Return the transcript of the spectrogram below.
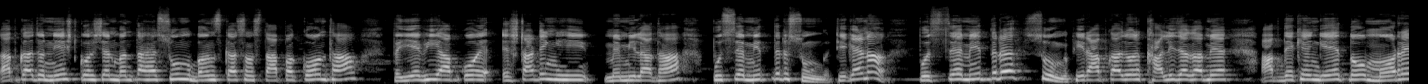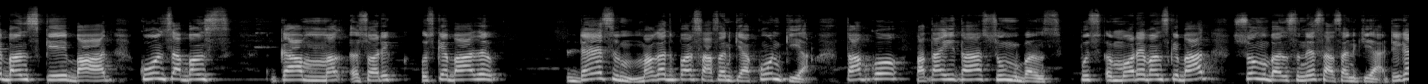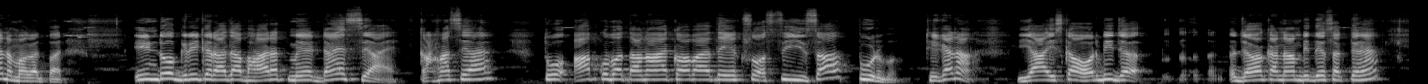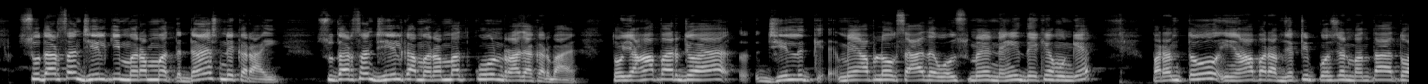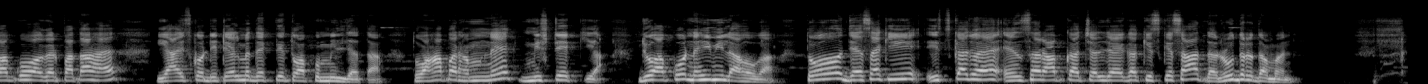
आपका जो नेक्स्ट क्वेश्चन बनता है, सुंग वंश का संस्थापक कौन था? तो ये भी आपको स्टार्टिंग ही में मिला था पुष्य मित्र सुंग, ठीक है ना? पुष्य मित्र सुंग। फिर आपका जो खाली जगह में आप देखेंगे तो मौर्य वंश के बाद कौन सा वंश का सॉरी उसके बाद डैश मगध पर शासन किया, कौन किया? तो आपको पता ही था सुंग वंश। मौर्य वंश के बाद सुंग वंश ने शासन किया, ठीक है ना, मगध पर। इंडो ग्रीक राजा भारत में डैश से आए। कहाँ से आए? तो आपको बताना है कब आए थे? 180 ईसा पूर्व। ठीक है ना? या इसका और भी जगह का नाम भी दे सकते हैं। सुदर्शन झील की मरम्मत डैश ने कराई। सुदर्शन झील का मरम्मत कौन राजा करवाए? तो यहाँ पर जो है, झील में आप लोग शायद उसमें नहीं देखे होंगे। परंतु यहाँ पर ऑब्जेक्टिव क्वेश्चन बनता है तो आपको अगर पता है या इसको डिटेल में देखते तो आपको मिल जाता। तो वहाँ पर हमने मिस्टेक किया जो आपको नहीं मिला होगा। तो जैसा कि इसका जो है आंसर आपका चल जाएगा किसके साथ? रुद्र दमन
